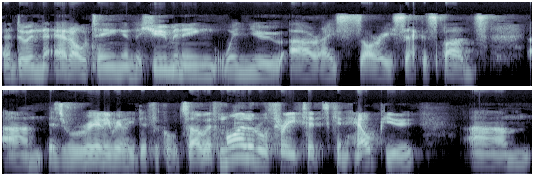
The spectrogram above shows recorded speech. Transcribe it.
and doing the adulting and the humaning when you are a sorry sack of spuds um, is really, really difficult. So if my little three tips can help you um,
